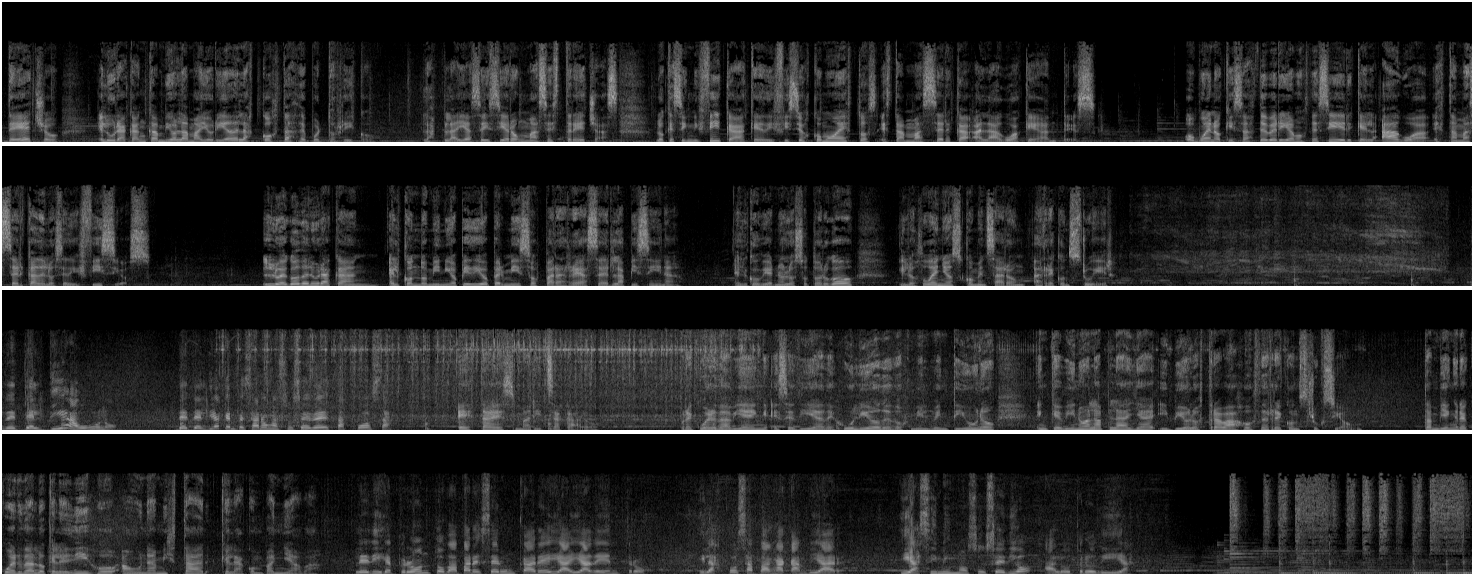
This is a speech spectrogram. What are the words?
De hecho, el huracán cambió la mayoría de las costas de Puerto Rico. Las playas se hicieron más estrechas, lo que significa que edificios como estos están más cerca al agua que antes. O bueno, quizás deberíamos decir que el agua está más cerca de los edificios. Luego del huracán, el condominio pidió permisos para rehacer la piscina. El gobierno los otorgó y los dueños comenzaron a reconstruir. Desde el día uno, desde el día que empezaron a suceder estas cosas, Esta es Maritza Caro. Recuerda bien ese día de julio de 2021 en que vino a la playa y vio los trabajos de reconstrucción. También recuerda lo que le dijo a una amistad que la acompañaba. le dije, pronto va a aparecer un carey ahí adentro y las cosas van a cambiar. Y así mismo sucedió al otro día.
